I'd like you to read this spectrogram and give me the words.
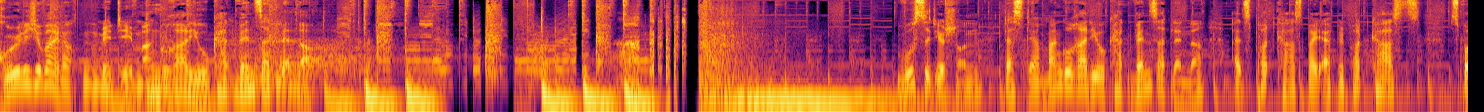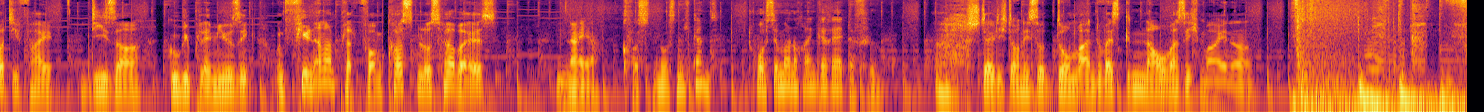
Fröhliche Weihnachten mit dem Mangoradio Kadvenzatländer. Wusstet ihr schon, dass der Mangoradio Kadvenzatländer als Podcast bei Apple Podcasts, Spotify, Deezer, Google Play Music und vielen anderen Plattformen kostenlos hörbar ist? Naja, kostenlos nicht ganz. Du brauchst immer noch ein Gerät dafür. Ach, stell dich doch nicht so dumm an, du weißt genau, was ich meine.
